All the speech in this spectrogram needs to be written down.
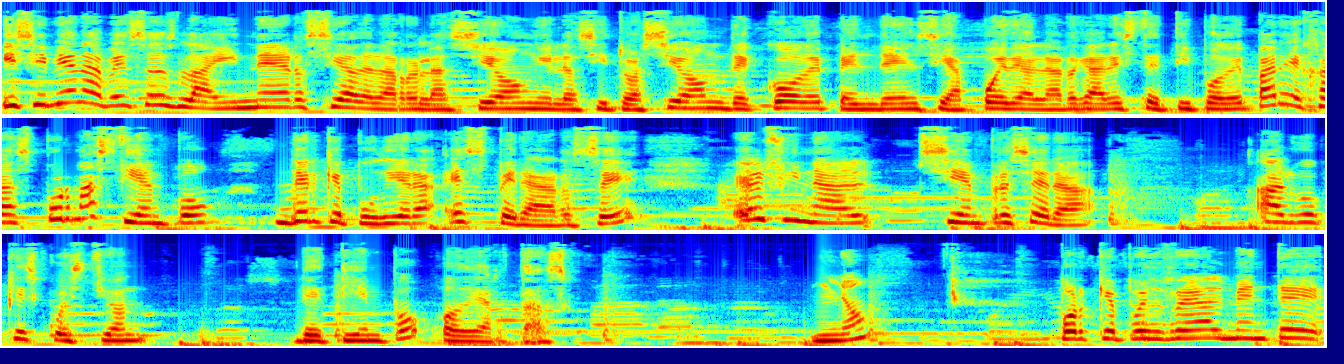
Y si bien a veces la inercia de la relación y la situación de codependencia puede alargar este tipo de parejas por más tiempo del que pudiera esperarse, el final siempre será algo que es cuestión de tiempo o de hartazgo. ¿No? Porque pues realmente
